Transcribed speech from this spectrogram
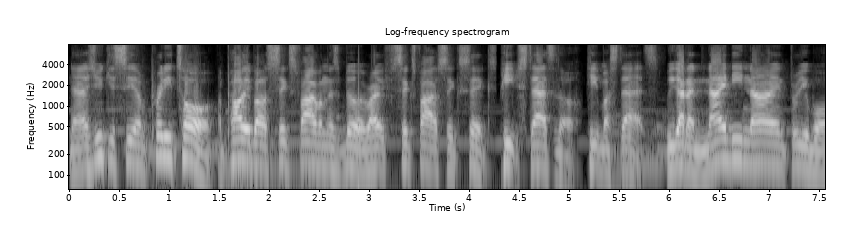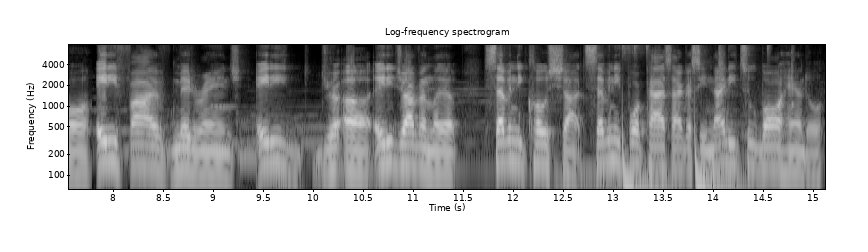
now, as you can see, I'm pretty tall. I'm probably about 6'5 on this build, right? 6'5, 6'6. Peep stats, though. Peep my stats. We got a 99 three ball, 85 mid-range, 80, uh, 80 driving layup, 70 close shot, 74 pass accuracy, 92 ball handle,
